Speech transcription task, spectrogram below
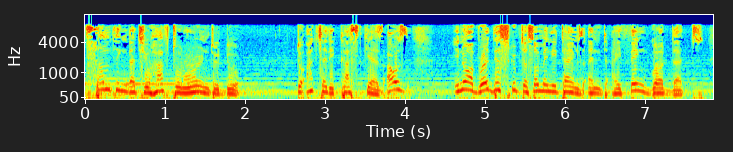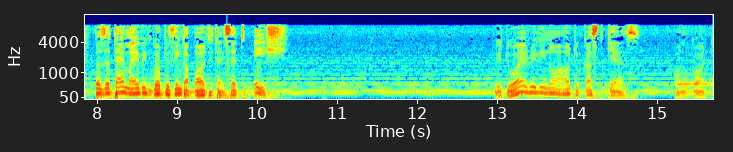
It's something that you have to learn to do. To actually cast cares. I was, you know, I've read this scripture so many times and I thank God that there's a time I even got to think about it. I said, Ish, do I really know how to cast cares on God?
